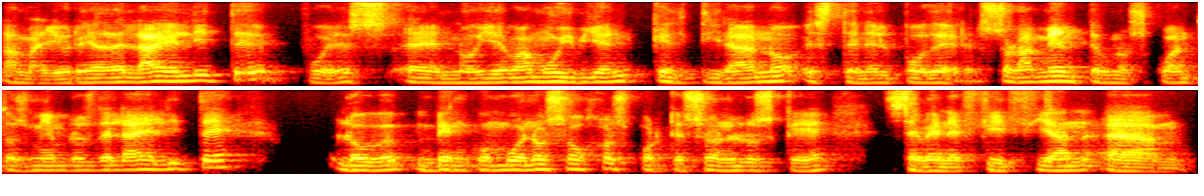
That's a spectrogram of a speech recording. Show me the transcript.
La mayoría de la élite pues eh, no lleva muy bien que el tirano esté en el poder. Solamente unos cuantos miembros de la élite lo ven con buenos ojos porque son los que se benefician em,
